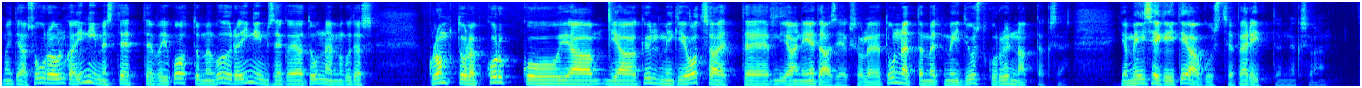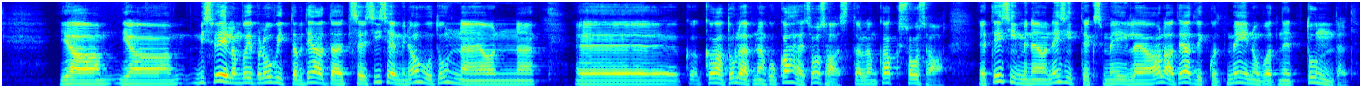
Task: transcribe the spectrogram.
ma ei tea, suure hulga inimeste ette või kohtume võõra inimesega ja tunneme, kuidas klomp tuleb kurku ja, ja külmigi otsa ette ja nii edasi, eks ole, ja tunnetame, et meid justkui rünnatakse. ja me isegi ei tea, kust see pärit on, eks ole. ja, ja mis veel on võib-olla huvitav teada, et see sisemine ohutunne on äh, ka tuleb nagu kahes osas, tal on kaks osa. et esimene on esiteks meile alateadlikult meenuvad need tunded.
